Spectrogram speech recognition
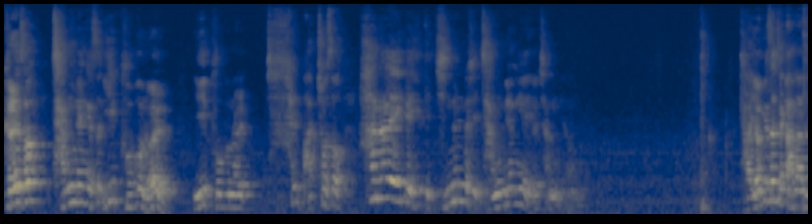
그래서 장명에서 이 부분을 이 부분을 잘 맞춰서 하나에게 이렇게 짓는 것이 장명이에요. 장명. 자 여기서 제가 하나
